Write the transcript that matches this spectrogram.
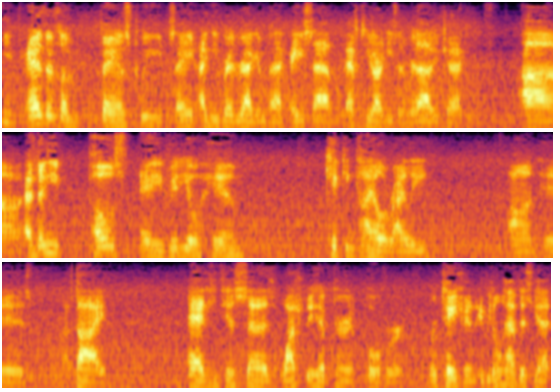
he answers some fans' tweet saying, I need Red Dragon back ASAP. FTR needs a reality check. Uh, and then he posts a video of him kicking Kyle O'Reilly on his thigh, and he just says, "Watch the hip turn over rotation. If you don't have this yet,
